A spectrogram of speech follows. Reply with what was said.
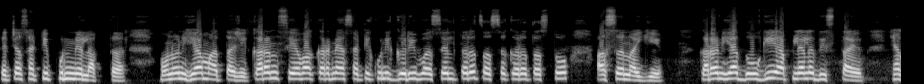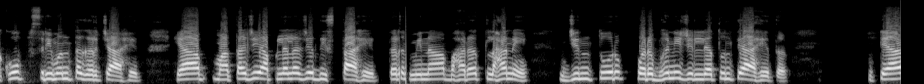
त्याच्यासाठी पुण्य लागतं. म्हणून ह्या माताजी कारण सेवा करण्यासाठी कुणी गरीब असेल तरच असं करत असतो असं नाहीये. कारण ह्या दोघी आपल्याला दिसत आहेत ह्या खूप श्रीमंत घरच्या आहेत. ह्या माताजी आपल्याला जे दिसत आहेत तर मीना भारत लहाने जिंतूर परभणी जिल्ह्यातून त्या आहेत. त्या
